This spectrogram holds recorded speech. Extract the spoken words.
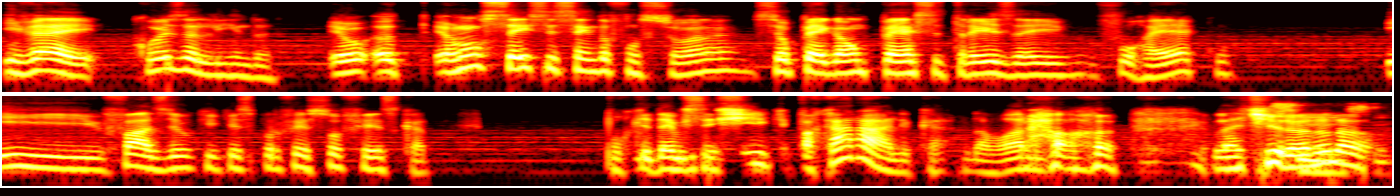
E, véi, coisa linda. Eu, eu, eu não sei se isso ainda funciona. Se eu pegar um PS3 aí, um furreco, e fazer o que, que esse professor fez, cara. Porque deve ser chique pra caralho, cara. Da moral. Não é tirando, Sim, não. sim.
